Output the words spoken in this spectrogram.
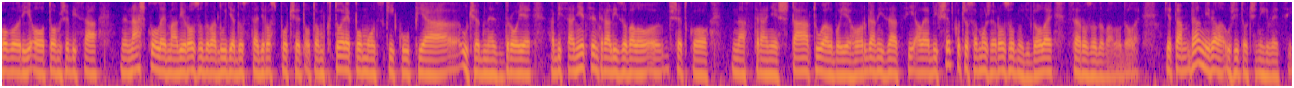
Hovorí o tom, že by sa na škole mali rozhodovať ľudia dostať rozpočet o tom, ktoré pomôcky kúpia učebné zdroje, aby sa necentralizovalo všetko na strane štátu alebo jeho organizácií, ale aby všetko, čo sa môže rozhodnúť dole, sa rozhodovalo dole. Je tam veľmi veľa užitočných vecí.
